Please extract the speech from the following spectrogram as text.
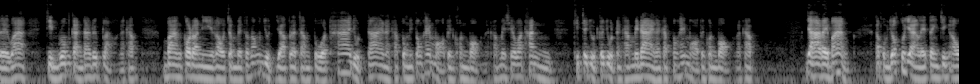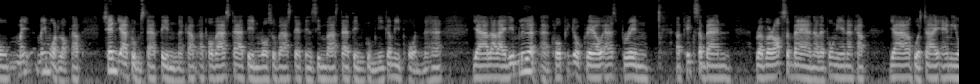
เลยว่ากินร่วมกันได้หรือเปล่านะครับ บางกรณีเราจำเป็นจะต้องหยุดยาประจำตัวถ้าหยุดได้นะครับ ตรงนี้ต้องให้หมอเป็นคนบอกนะครับ ไม่ใช่ว่าท่านคิดจะหยุดก็หยุดนะครับไม่ได้นะครับ ต้องให้หมอเป็นคนบอกนะครับ ยาอะไรบ้าง อะผมยกตัวอย่างเลยแต่จริงๆเอาไม่ไม่หมดหรอกครับ เช่นยากลุ่มสเตตินนะครับอะโทวาสเตตินโรซูวาสเตตินซิมวาสเตตินกลุ่มนี้ก็มีผลนะฮะยาละลายริ่มเลือดอะโคลพิโดเกรลแอสไพรินอะพิกซาแบนเรเวอร็อกซาแบนอะไรพวกนี้นะครับ ยาหัวใจแอมิโอ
